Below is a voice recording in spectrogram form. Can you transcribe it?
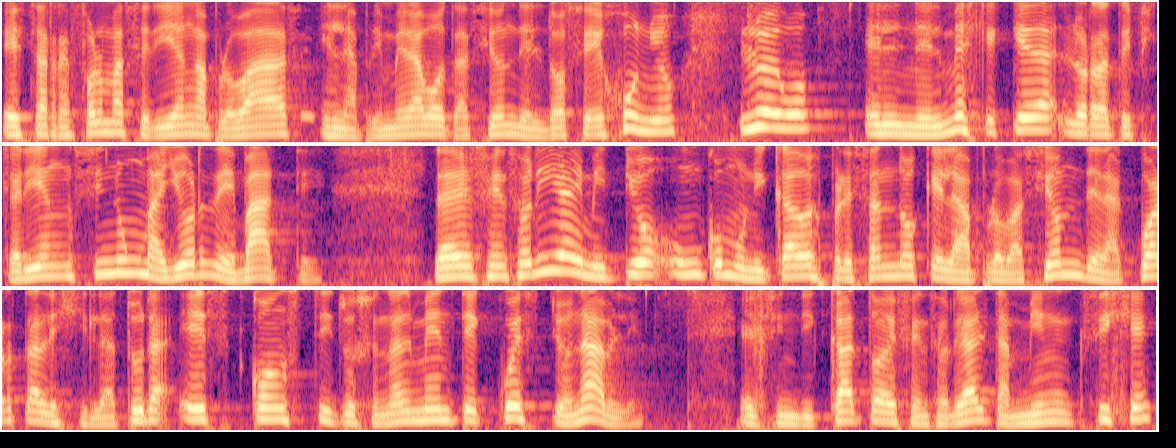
Estas reformas serían aprobadas en la primera votación del 12 de junio y luego, en el mes que queda, lo ratificarían sin un mayor debate. La Defensoría emitió un comunicado expresando que la aprobación de la cuarta legislatura es constitucionalmente cuestionable El sindicato defensorial también exige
